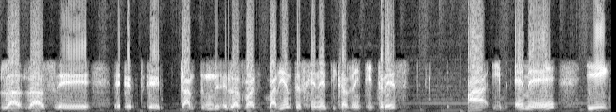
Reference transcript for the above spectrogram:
las, las variantes genéticas 23 a y ME y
